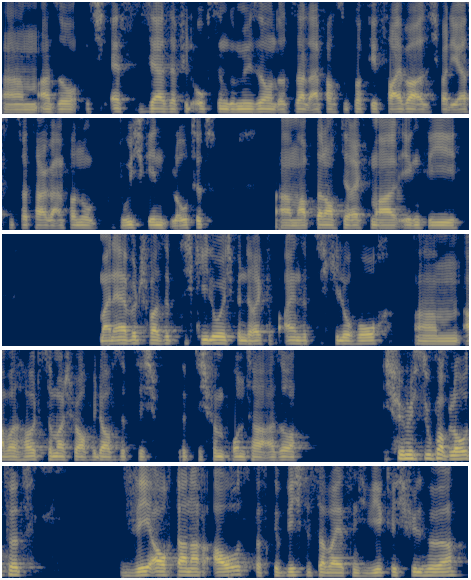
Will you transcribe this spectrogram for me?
Ähm, also ich esse sehr, sehr viel Obst und Gemüse und das ist halt einfach super viel Fiber. Also ich war die ersten zwei Tage einfach nur durchgehend bloated. Ähm, hab dann auch direkt mal irgendwie mein Average war 70 Kilo, ich bin direkt auf 71 Kilo hoch, ähm, aber heute zum Beispiel auch wieder auf 70, 70,5 runter. Also ich fühle mich super bloated, sehe auch danach aus, das Gewicht ist aber jetzt nicht wirklich viel höher.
